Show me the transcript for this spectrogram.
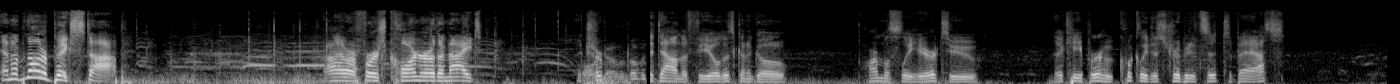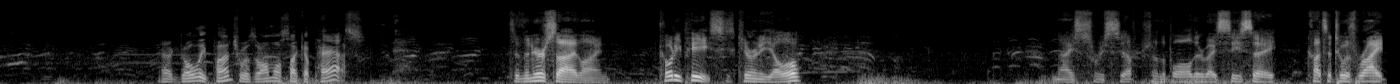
And another big stop. Our first corner of the night. A trip down the field. It's going to go harmlessly here to the keeper, who quickly distributes it to Bass. That goalie punch was almost like a pass. To the near sideline. Cody Peace, he's carrying a yellow. Nice reception of the ball there by Cisse. Cuts it to his right.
